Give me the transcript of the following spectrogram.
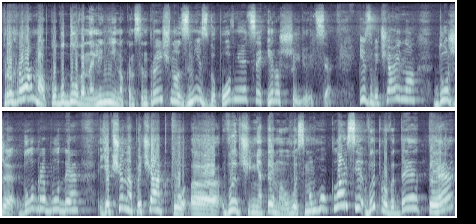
Програма побудована лінійно-концентрично, зміст доповнюється і розширюється. І, звичайно, дуже добре буде, якщо на початку е, вивчення теми у восьмому класі ви проведете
